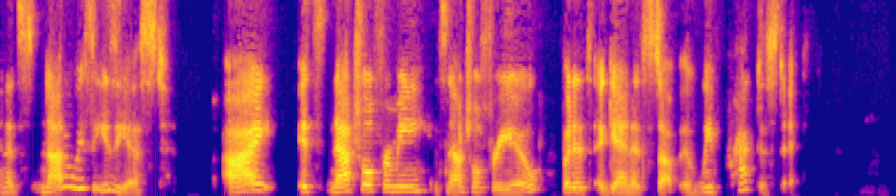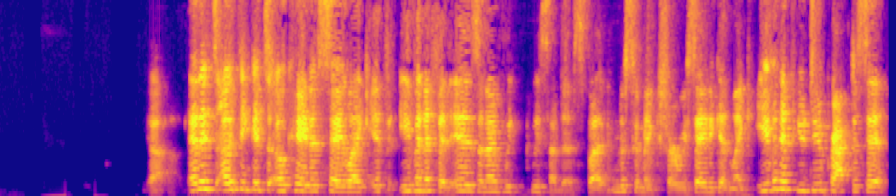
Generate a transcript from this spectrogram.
And it's not always the easiest. I it's natural for me, it's natural for you, but it's again, it's stuff we've practiced it. Yeah. And it's I think it's okay to say like if even if it is and I we, we said this, but I'm just gonna make sure we say it again, like even if you do practice it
